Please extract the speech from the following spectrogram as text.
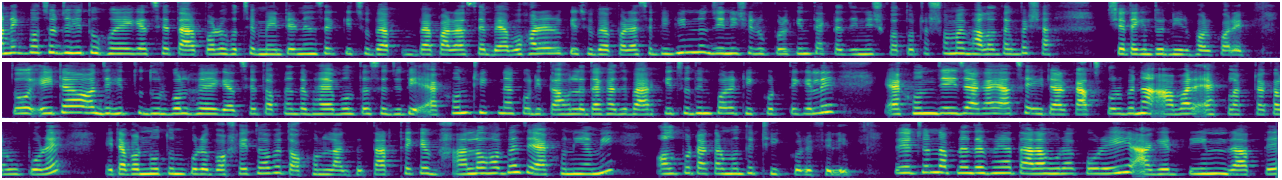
অনেক বছর যেহেতু হয়ে গেছে, তারপরে হচ্ছে মেনটেনেন্সের কিছু ব্যাপ- ব্যাপার আছে, ব্যবহারেরও কিছু ব্যাপার আছে, বিভিন্ন জিনিসের উপর কিন্তু একটা জিনিস কতটা সময় ভালো থাকবে সেটা কিন্তু নির্ভর করে। তো এইটা যেহেতু দুর্বল হয়ে গেছে, তো আপনাদের ভাইয়া বলতেছে যদি এখন ঠিক না করি, তাহলে দেখা যাবে আর কিছুদিন পরে ঠিক করতে গেলে এখন যেই জায়গায় আছে, এটা আর কাজ করবে না, আবার এক লাখ টাকার উপরে এটা আবার নতুন করে বসাইতে হবে, তখন লাগবে। তার থেকে ভালো হবে যে এখনই আমি অল্প টাকার মধ্যে ঠিক করে ফেলি। তো এর জন্য আপনাদের ভাইয়া তাড়াহুড়া করেই আগের দিন রাতে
